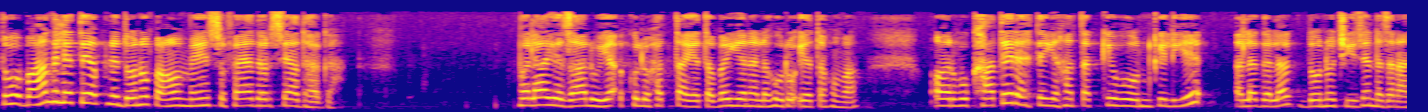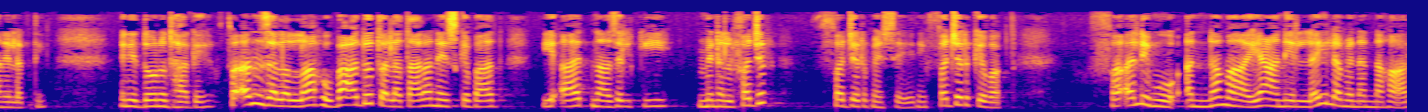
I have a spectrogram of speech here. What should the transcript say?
تو وہ باندھ لیتے اپنے دونوں پاؤں میں سفید اور سیاہ دھاگا ولا یزال یاکل حتى يتبين له رؤيتهما اور وہ کھاتے رہتے یہاں تک کہ وہ ان کے لیے الگ الگ دونوں چیزیں نظر آنے لگتی یعنی دونوں دھاگے۔ فانزل اللہ بعد تو اللہ تعالیٰ نے اس کے بعد یہ آیت نازل کی من الفجر، فجر میں سے یعنی فجر کے وقت۔ فعلموا انما یعنی اللیل من النہار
